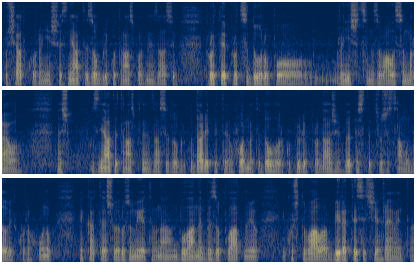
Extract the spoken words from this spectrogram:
спочатку раніше зняти з обліку транспортний засіб, пройти процедуру по раніше це називалося МРЕО, зняти транспортний засіб з обліку, далі піти, оформити договор купівлі-продажі, виписати цю ж саму довідку рахунок, яка теж, ви розумієте, вона була не безоплатною і коштувала біля тисячі гривень, так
